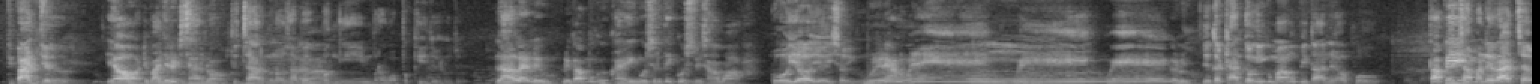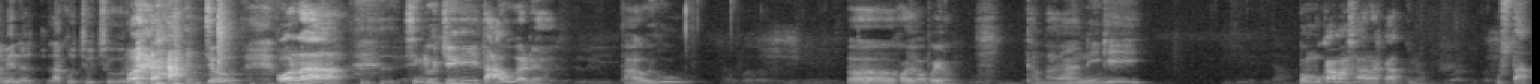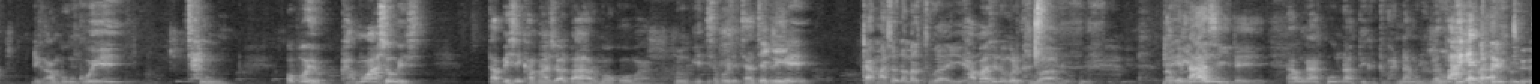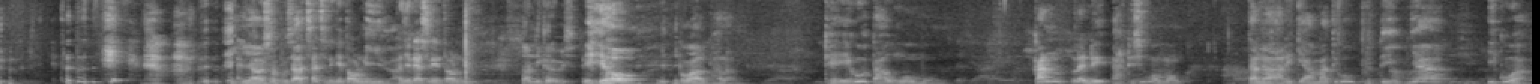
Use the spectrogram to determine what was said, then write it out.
Dipanjer, Yo, dipanjeri di Jarno. sampai Ah. bengi mbrawa begi Cuk, Cuk. Lah lek ning kampung ku gawe ngusir tikus di sawah. Oh iya iya iso iku. Mulane kan weng Hmm. weng weng ngono. Ya tergantung iku mau pitane apa. Tapi zamane raja win lagu jujur. Cuk. Ora. Sing lucu iki tahu ada. Tahu iku eh kaya apa ya? Gampangane iki pemuka masyarakat ngono. Ustad di kampungku iki jan apa ya? Gak mau masuk wis. Tapi sik gak masuk Pak Harmoko mang. Sebut jajan Iki iki gak masuk nomor 2 ya. gak masuk nomor 2 lho. Nominasi deh. tahu ngaku nabi kedua enam lho letaknya. ya sebut saja jenenge Tony aja asline Tony. Tony Cruz. iya bawal balan dia itu tahu ngomong. Kan lende hadis iku ngomong tanda hari kiamat iku bertiupnya iku ah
